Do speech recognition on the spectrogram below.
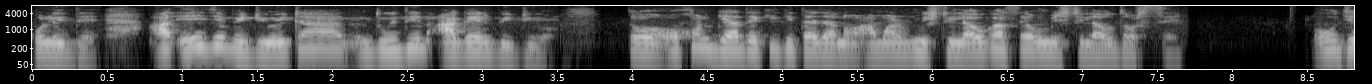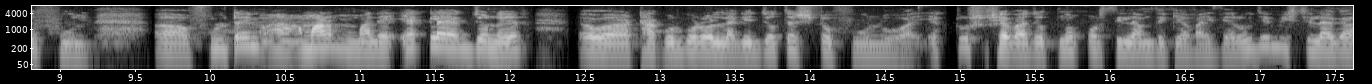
কলি দেয়। আর এই যে ভিডিও এটা দুই দিন আগের ভিডিও তো ওখন গিয়া দেখি কিতা জানো, আমার মিষ্টি লাউ গাছে ও মিষ্টি লাউ ধরছে। ও যে ফুল ফুলটাই আমার মানে একলা একজনের ঠাকুর গড়ের লাগে যথেষ্ট ফুল হয়। একটু সেবা যত্ন করছিলাম দেখে পাইছি। আর ওই যে মিষ্টি লাগা,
